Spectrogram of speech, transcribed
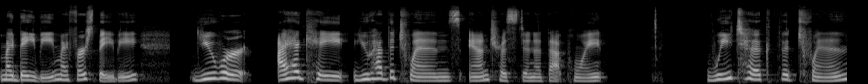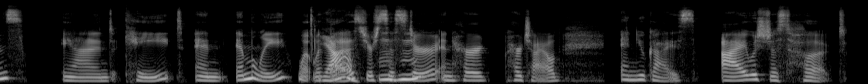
my baby, my first baby, you were I had Kate, you had the twins and Tristan at that point. We took the twins and Kate and Emily went with Yeah. us, your Mhm. sister and her her child. And you guys, I was just hooked.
